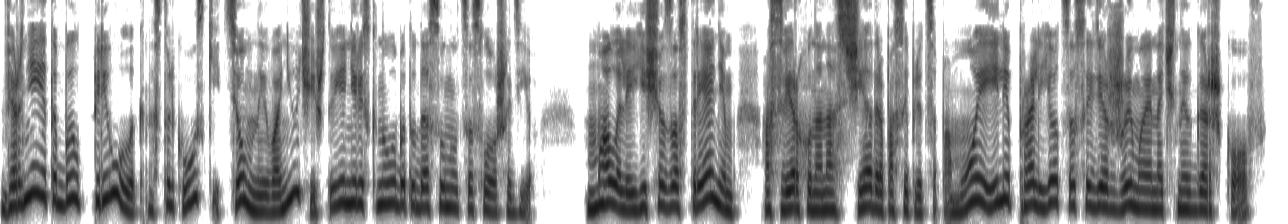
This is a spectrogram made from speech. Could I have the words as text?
Вернее, это был переулок, настолько узкий, темный и вонючий, что я не рискнула бы туда сунуться с лошадью. Мало ли, еще застрянем, а сверху на нас щедро посыплются помои или прольется содержимое ночных горшков.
